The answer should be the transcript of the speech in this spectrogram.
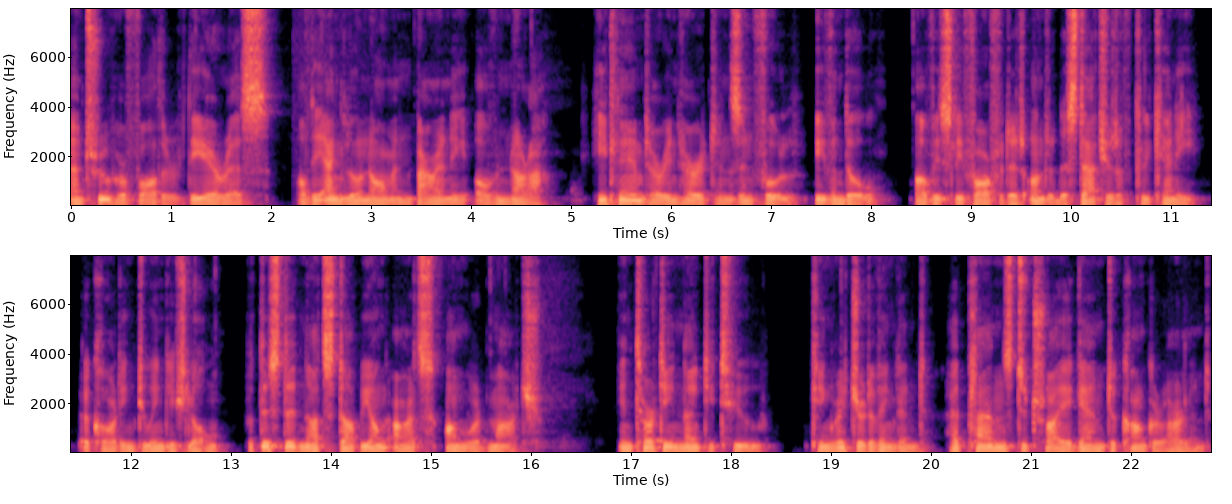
and through her father, the heiress of the Anglo Norman barony of Norragh. He claimed her inheritance in full, even though, obviously forfeited under the Statute of Kilkenny, according to English law. But this did not stop young Art's onward march. In 1392, King Richard of England had plans to try again to conquer Ireland.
